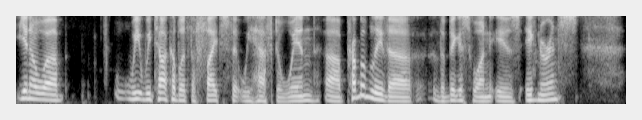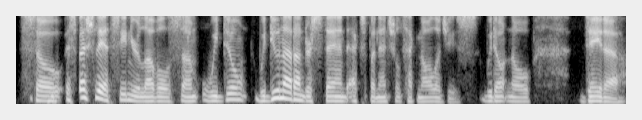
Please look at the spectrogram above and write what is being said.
you know, uh, we we talk about the fights that we have to win. Uh, probably the the biggest one is ignorance. So, mm-hmm. especially at senior levels, um, we don't we do not understand exponential technologies. We don't know data,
